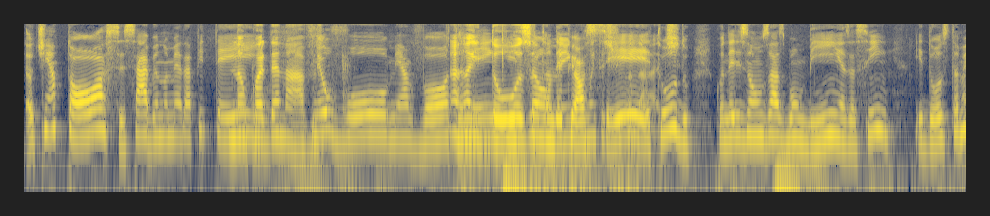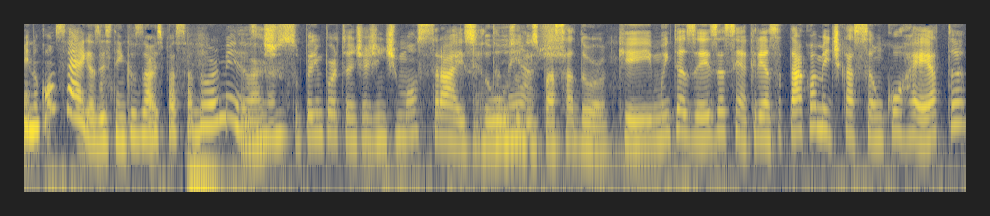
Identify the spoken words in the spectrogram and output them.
eu tinha tosse, sabe? Eu não me adaptei. Não coordenava. Meu avô, minha avó Aham, também, idoso que são também, DPOC, tudo. Quando eles vão usar as bombinhas, assim, idoso também não consegue. Às vezes tem que usar o espaçador mesmo, Eu acho né? super importante a gente mostrar isso Eu do uso do acho. espaçador. Que muitas vezes, assim, a criança tá com a medicação correta,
